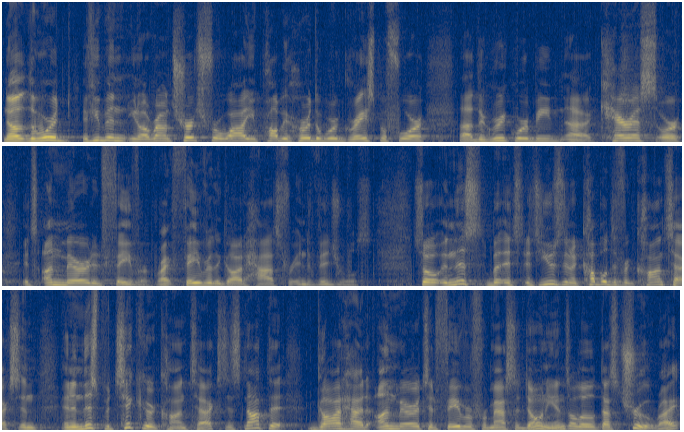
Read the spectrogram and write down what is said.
Now, the word, if you've been you know, around church for a while, you've probably heard the word grace before. Uh, the Greek word being uh, charis, or it's unmerited favor, right? Favor that God has for individuals. So in this, but it's, it's used in a couple different contexts. And, and in this particular context, it's not that God had unmerited favor for Macedonians, although that's true, right?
